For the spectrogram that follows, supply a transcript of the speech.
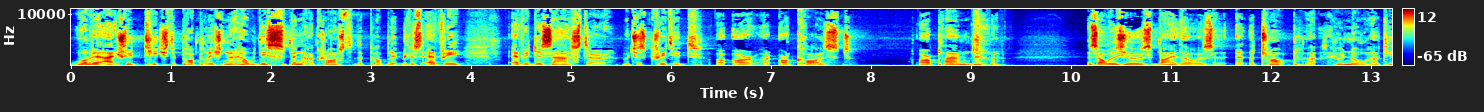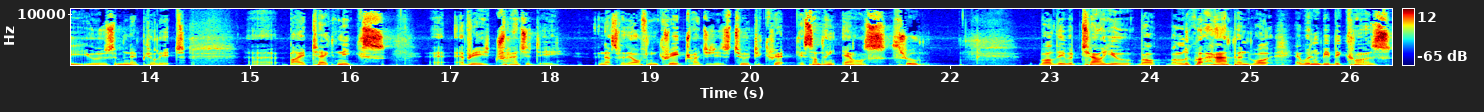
what would it actually teach the population and how would they spin it across to the public? Because every, every disaster which is created or, or, or caused or planned is always used by those at the top who know how to use and manipulate uh, by techniques uh, every tragedy. And that's why they often create tragedies too, to create, get something else through. Well, they would tell you, well, well, look what happened. Well, it wouldn't be because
